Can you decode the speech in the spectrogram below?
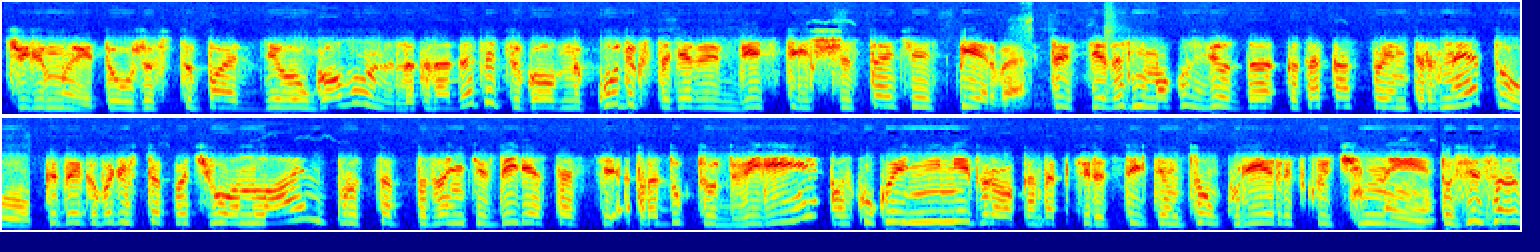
тюрьмы, это уже вступает в дело уголовное законодательство, уголовный кодекс, статья 236, часть первая. То есть я даже не могу сделать заказ по интернету, когда я говорю, что я плачу онлайн, просто позвоните в дверь, оставьте продукты у двери, поскольку я не имею права контактировать с третьим лицом, курьеры исключены. То есть все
